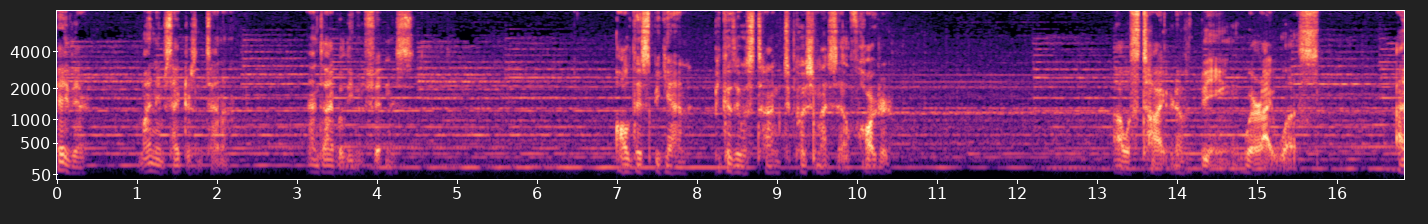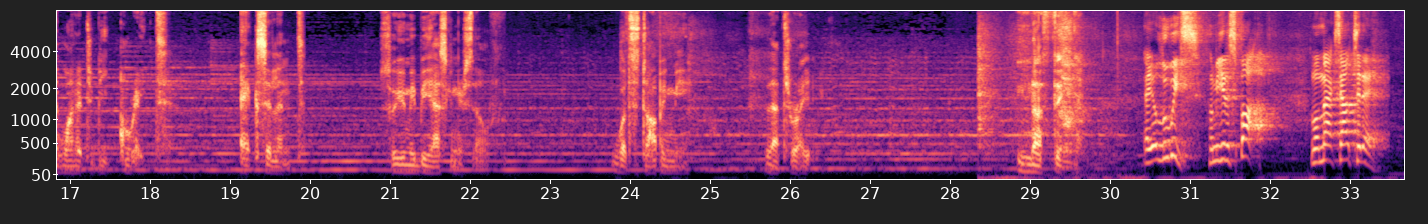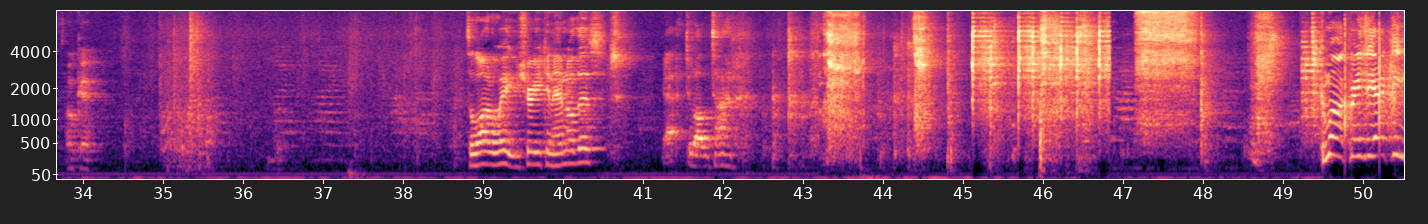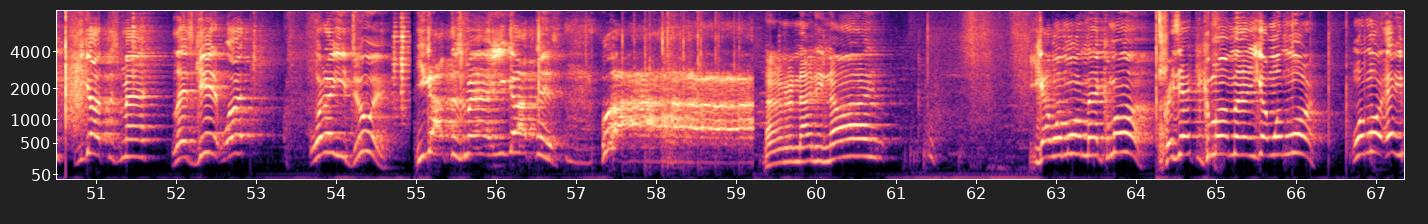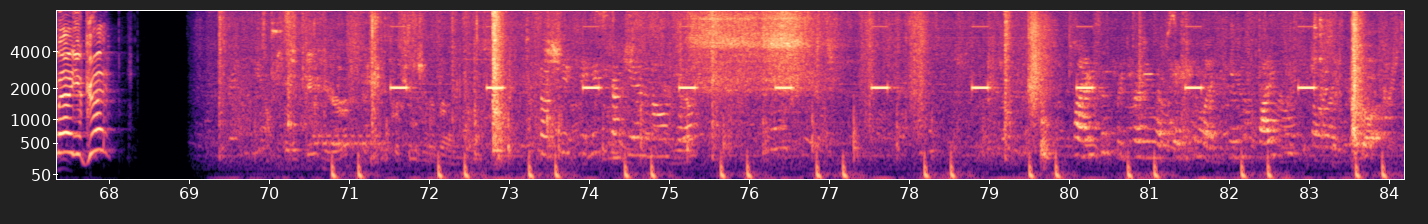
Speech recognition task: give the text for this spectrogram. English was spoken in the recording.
Hey there, my name's Hector Santana, and I believe in fitness. All this began because it was time to push myself harder. I was tired of being where I was. I wanted to be great, excellent. So you may be asking yourself, what's stopping me? That's right. Nothing. Hey, yo, Luis, let me get a spot. I'm gonna max out today. Okay. It's a lot of weight. You sure you can handle this? Yeah, I do it all the time. Come on, Crazy Aki. You got this, man. Let's get it. What? What are you doing? You got this, man. You got this. Ah! 999. You got one more, man. Come on. Crazy Aki, come on, man. You got one more. One more. Hey, man, you good?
